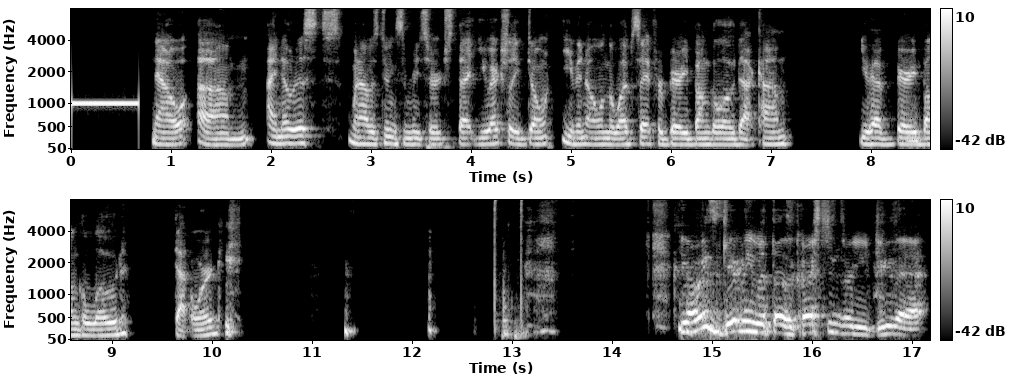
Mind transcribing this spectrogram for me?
now, um, I noticed when I was doing some research that you actually don't even own the website for barrybungalow.com. You have barrybungalowed.org. you always get me with those questions where you do that,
